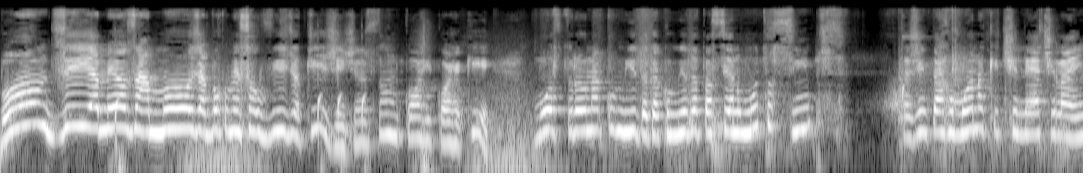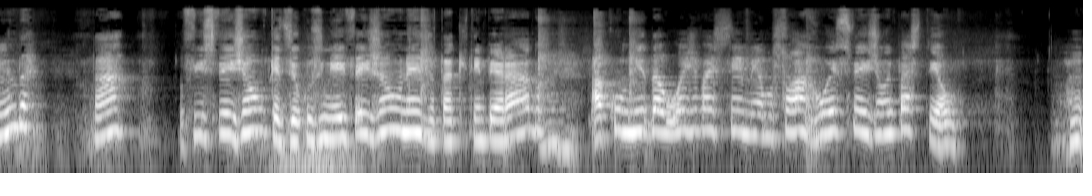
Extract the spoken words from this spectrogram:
Bom dia, meus amores. Já vou começar o vídeo aqui, gente. Nós estamos corre, corre aqui, mostrando a comida, que a comida tá sendo muito simples. A gente tá arrumando a kitnet lá ainda, tá? Eu fiz feijão, quer dizer, eu cozinhei feijão, né? Já tá aqui temperado. A comida hoje vai ser mesmo só arroz, feijão e pastel. Hum,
